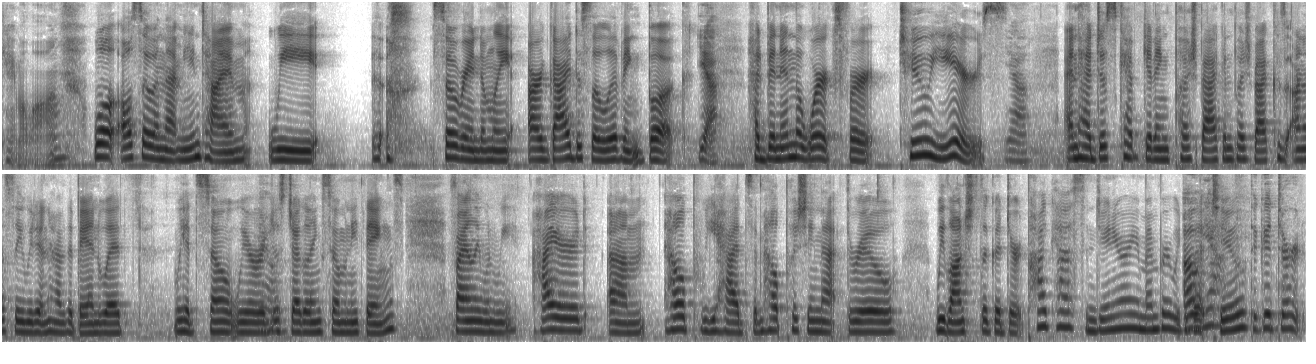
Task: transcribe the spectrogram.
came along. Well, also in that meantime, we so randomly, our Guide to Slow Living book Yeah, had been in the works for two years yeah, and had just kept getting pushed back and pushed back because honestly, we didn't have the bandwidth. We had so we were Yeah. just juggling so many things. Finally, when we hired um, help, we had some help pushing that through. We launched the Good Dirt podcast in January. Remember we did oh that yeah, too. the good dirt.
